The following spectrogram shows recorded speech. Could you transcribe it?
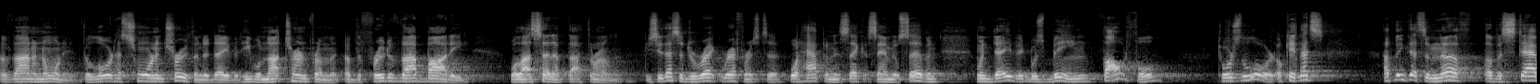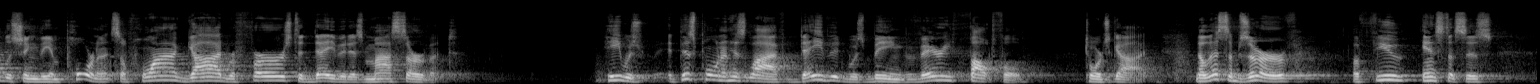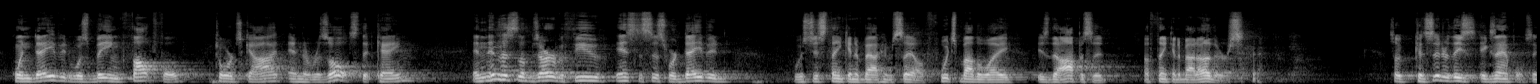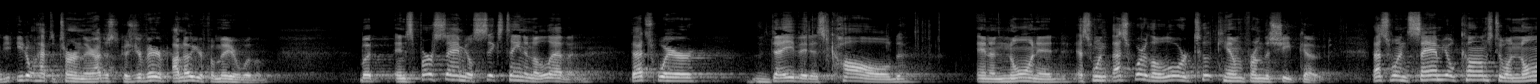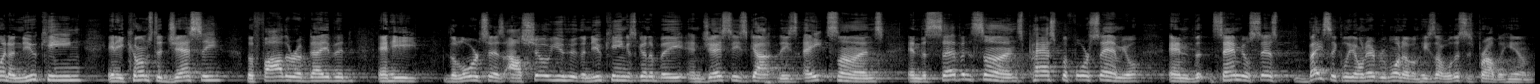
of thine anointed. The Lord has sworn in truth unto David, he will not turn from it. Of the fruit of thy body will I set up thy throne. You see, that's a direct reference to what happened in 2 Samuel 7 when David was being thoughtful towards the Lord. Okay, that's. I think that's enough of establishing the importance of why God refers to David as my servant. He was, at this point in his life, David was being very thoughtful towards God. Now let's observe a few instances when David was being thoughtful towards God and the results that came. And then let's observe a few instances where David was just thinking about himself, which, by the way, is the opposite of thinking about others. so consider these examples. And you don't have to turn there, I just because you're very I know you're familiar with them. But in 1 Samuel 16 and 11, that's where David is called and anointed. That's, when, that's where the Lord took him from the sheepcote. That's when Samuel comes to anoint a new king, and he comes to Jesse, the father of David, and he the Lord says, I'll show you who the new king is going to be. And Jesse's got these eight sons, and the seven sons pass before Samuel. And Samuel says, basically, on every one of them, he's like, Well, this is probably him.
